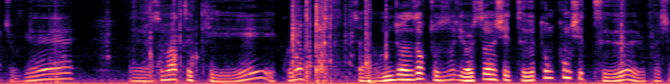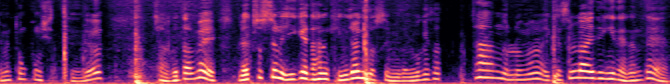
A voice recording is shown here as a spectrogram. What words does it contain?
이쪽에 예, 스마트 키 있고요. 자, 운전석, 조수석, 열선 시트, 통풍 시트 이렇게 하시면 통풍 시트. 자, 그 다음에 렉서스는 이게 나는 굉장히 좋습니다. 여기서 탁 누르면 이렇게 슬라이딩이 되는데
